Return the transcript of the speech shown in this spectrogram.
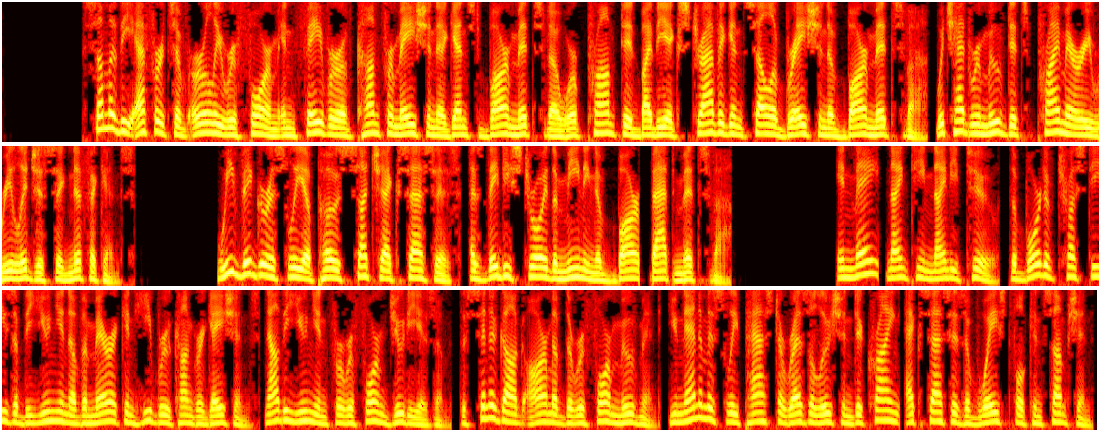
Some of the efforts of early reform in favor of confirmation against bar mitzvah were prompted by the extravagant celebration of bar mitzvah, which had removed its primary religious significance. We vigorously oppose such excesses, as they destroy the meaning of bar, bat mitzvah. In May, 1992, the Board of Trustees of the Union of American Hebrew Congregations now the Union for Reform Judaism, the synagogue arm of the Reform movement, unanimously passed a resolution decrying excesses of wasteful consumption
